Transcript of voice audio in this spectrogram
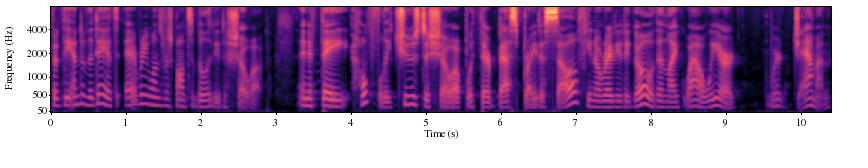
But at the end of the day, it's everyone's responsibility to show up. And if they hopefully choose to show up with their best, brightest self, you know, ready to go, then like, wow, we are, we're jamming.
